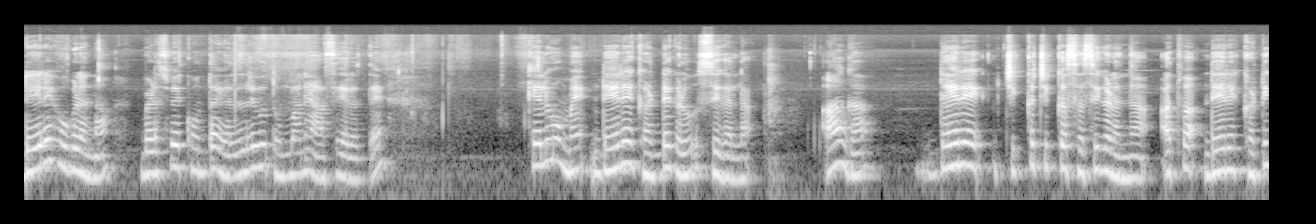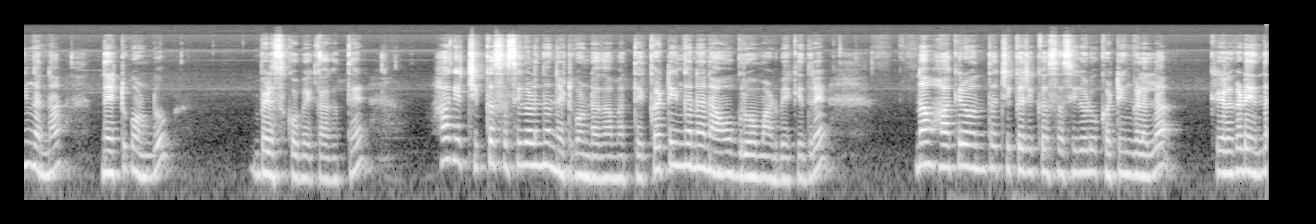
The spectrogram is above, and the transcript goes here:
ಡೇರೆ ಹೂಗಳನ್ನು ಬೆಳೆಸಬೇಕು ಅಂತ ಎಲ್ರಿಗೂ ತುಂಬಾ ಆಸೆ ಇರುತ್ತೆ. ಕೆಲವೊಮ್ಮೆ ಡೇರೆ ಗಡ್ಡೆಗಳು ಸಿಗಲ್ಲ. ಆಗ ಡೇರೆ ಚಿಕ್ಕ ಚಿಕ್ಕ ಸಸಿಗಳನ್ನು ಅಥವಾ ಡೇರೆ ಕಟಿಂಗನ್ನು ನೆಟ್ಕೊಂಡು ಬೆಳೆಸ್ಕೋಬೇಕಾಗತ್ತೆ. ಹಾಗೆ ಚಿಕ್ಕ ಸಸಿಗಳನ್ನು ನೆಟ್ಕೊಂಡಾಗ ಮತ್ತು ಕಟಿಂಗನ್ನು ನಾವು ಗ್ರೋ ಮಾಡಬೇಕಿದ್ರೆ ನಾವು ಹಾಕಿರುವಂಥ ಚಿಕ್ಕ ಚಿಕ್ಕ ಸಸಿಗಳು, ಕಟಿಂಗ್ಗಳೆಲ್ಲ ಕೆಳಗಡೆಯಿಂದ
